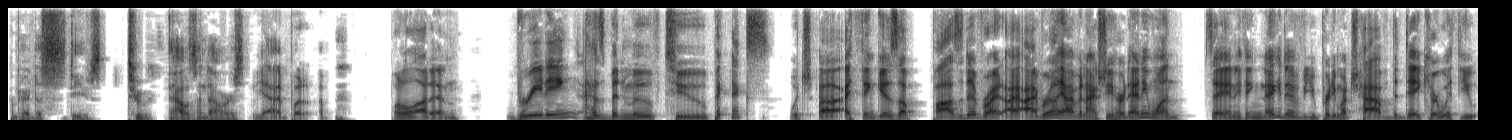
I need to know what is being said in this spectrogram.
compared to Steve's two thousand hours. yeah, I put I put a lot in. Breeding has been moved to picnics, which uh, I think is a positive, right? I, I really haven't actually heard anyone say anything negative. You pretty much have the daycare with you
